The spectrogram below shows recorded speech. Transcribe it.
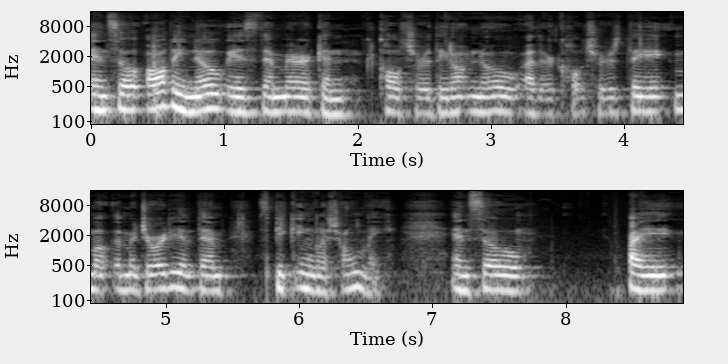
And so all they know is the American culture. They don't know other cultures. They, the majority of them speak English only. And so by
